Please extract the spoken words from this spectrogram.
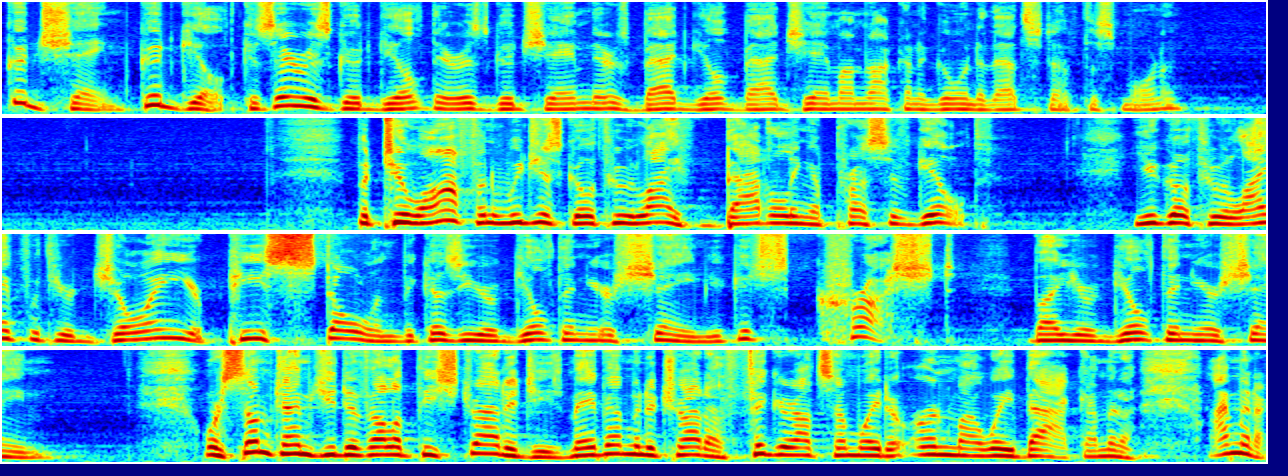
good shame, good guilt, because there is good guilt, there is good shame, there's bad guilt, bad shame. I'm not going to go into that stuff this morning. But too often we just go through life battling oppressive guilt. You go through life with your joy, your peace stolen because of your guilt and your shame. You get crushed by your guilt and your shame. Or sometimes you develop these strategies. Maybe I'm going to try to figure out some way to earn my way back. I'm going to, I'm going to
